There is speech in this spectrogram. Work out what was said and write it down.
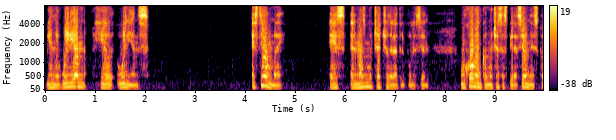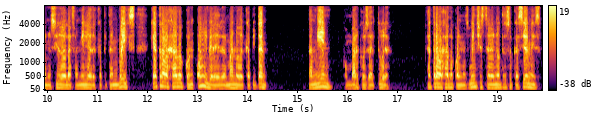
viene William Hill Williams, este hombre es el más muchacho de la tripulación, un joven con muchas aspiraciones, conocido de la familia del capitán Briggs, que ha trabajado con Oliver, el hermano del capitán, también con barcos de altura. Ha trabajado con los Winchester en otras ocasiones,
